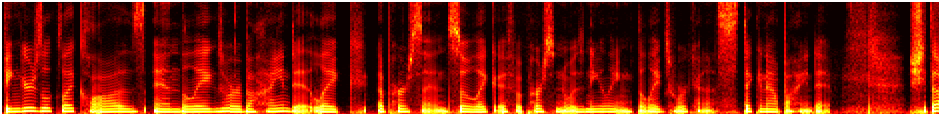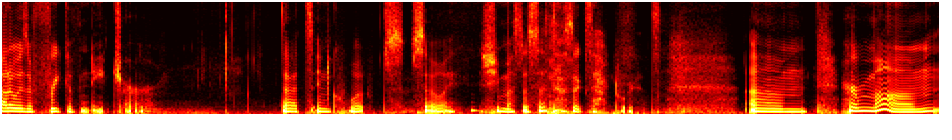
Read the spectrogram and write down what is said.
fingers looked like claws, and the legs were behind it like a person. So, like if a person was kneeling, the legs were kind of sticking out behind it. She thought it was a freak of nature. That's in quotes. So I, she must have said those exact words. Um, her mom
